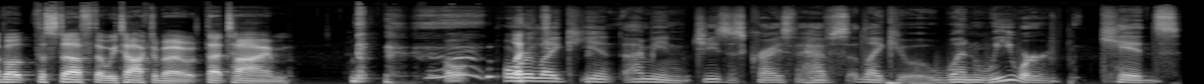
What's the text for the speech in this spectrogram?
about the stuff that we talked about that time. Or, or like, like you know, I mean, Jesus Christ, I have like when we were kids,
